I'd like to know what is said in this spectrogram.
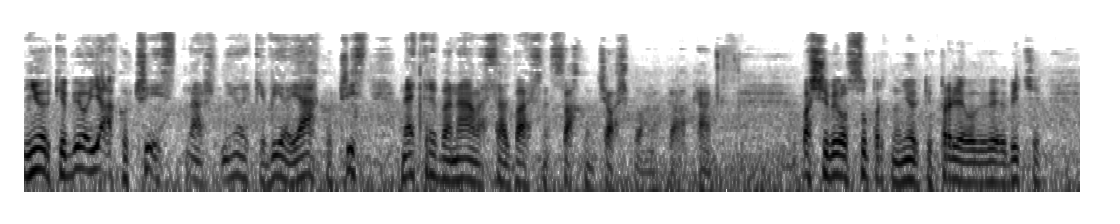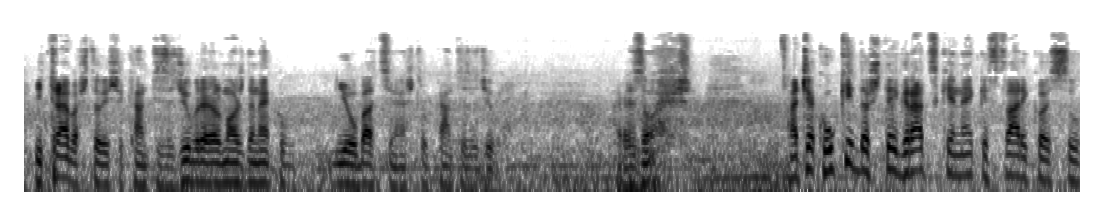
New York je bio jako čist, naš New York je bio jako čist, ne treba nama sad baš na svakom ćošku, ono, kao kanta. Baš je bilo suprotno, New York je prljavo, bit će i treba što više kanti za džubre, jer možda neko i ubaci nešto u kante za džubre. Razumeš? Znači, ako ukidaš te gradske neke stvari koje su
